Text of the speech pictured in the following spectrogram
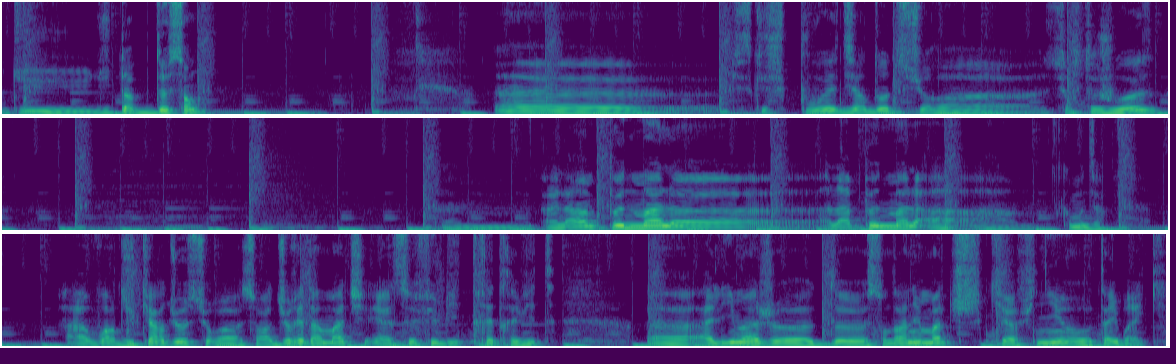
du, top 200. Qu'est-ce que je pouvais dire d'autre sur, sur cette joueuse? Elle a un peu de mal, elle a un peu de mal à, comment dire, à avoir du cardio sur, sur la durée d'un match et elle se faiblit très très vite, à l'image de son dernier match qui a fini au tie-break.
